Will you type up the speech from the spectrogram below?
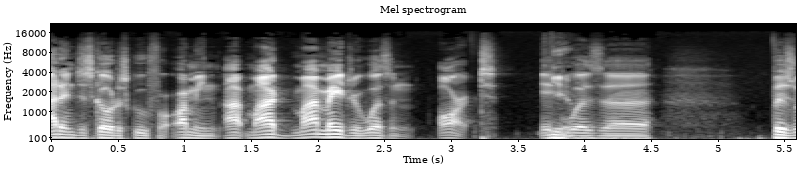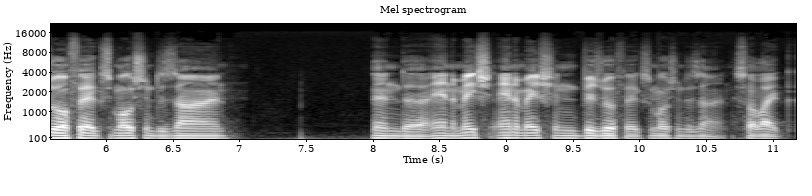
I didn't just go to school for. I mean, I, my my major wasn't art. It Yeah. was uh visual effects, motion design, and uh, animation, animation, visual effects, motion design. So like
